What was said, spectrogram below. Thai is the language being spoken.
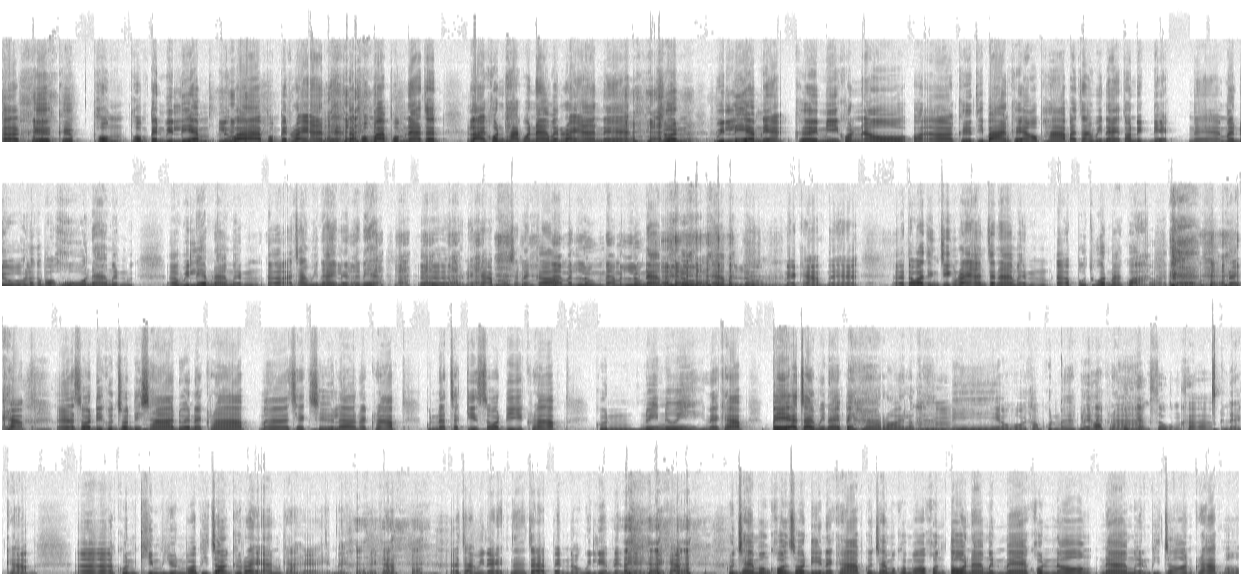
เอ่อคือคือผมผมเป็นวิลเลียม หรือว่าผมเป็นไรอันนะฮะแต่ผมว่าผมน่าจะหลายคนทักว่าหน้าเหมือนไรอันนะฮะส่วนวิลเลียมเนี่ยเคยมีคนเอาเอ่อคือที่บ้านเคยเอาภาพอาจารย์วินัยตอนเด็ก นะฮะมาดูแล้วก็บอกโหหน้าเหมือนเอ่อวิลเลียมหน้าเหมือนเอ่ออาจารย์วินัยเลยนะเนี่ยเออนะครับเพราะฉะนั้นก็หน้าเหมือนลุงหน้าเหมือนลุงหน้าเหมือนลุงหน้าเหมือนลุงนะครับนะฮะเอ่อแต่ว่าจริงๆไรอันจะหน้าเหมือนเอ่อปู่ทวดมากกว่าปู่ทวดนะครับนะฮะสวัสดีคุณชนทิชาด้วยนะครับ มาเช็คชื่อแล้วนะครับ คุณนัชกิจสวัสดีครับ คุณนุ้ยนุ้ยนะครับเปย์อาจารย์วินัยไป 500 แล้วค่ะนี่โอ้โหขอบคุณมากเลยขอบนะพคระรับคุณอย่างสูงครับ นะครับเอ่อ คุณคิมยุนบอกว่าพี่จอนคือไรอันค่ะฮะเห็นไหมนะครับอาจารย์วินัยน่าจะเป็นน้องวิลเลียมแน่ๆนะครับคุณชัยมงคลสวัสดีนะครับ คุณชัยมงคลบอกว่าคนโตหน้าเหมือนแม่คนน้องหน้าเหมือนพี่จอนครับโอ้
